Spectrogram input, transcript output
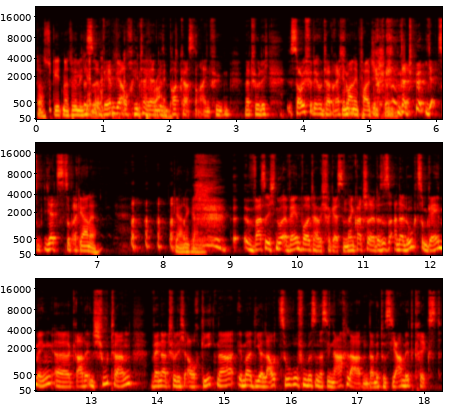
Das geht natürlich. Das äh, immer. werden wir auch hinterher in diesem Primed. Podcast noch einfügen. Natürlich. Sorry für die Unterbrechung. Immer an den falschen Stellen. Natürlich. Jetzt, jetzt zum Gerne. Gerne, gerne. Was ich nur erwähnen wollte, habe ich vergessen. Nein, Quatsch, äh, das ist analog zum Gaming, äh, gerade in Shootern, wenn natürlich auch Gegner immer dir laut zurufen müssen, dass sie nachladen, damit du es ja mitkriegst.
